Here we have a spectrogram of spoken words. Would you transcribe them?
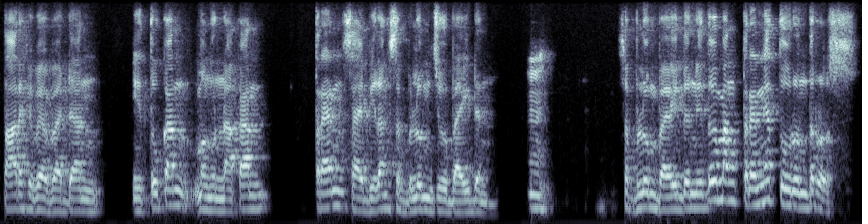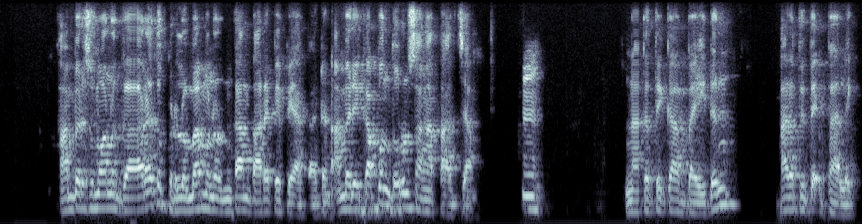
tarif PPh badan itu kan menggunakan tren saya bilang sebelum Joe Biden. Hmm. Sebelum Biden itu memang trennya turun terus. Hampir semua negara itu berlomba menurunkan tarif PPh badan. Amerika pun turun sangat tajam. Hmm. Nah, ketika Biden ada titik balik.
